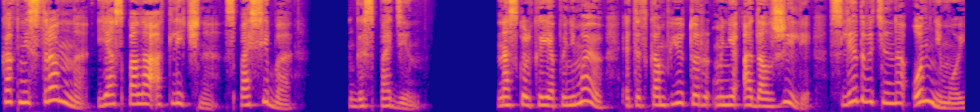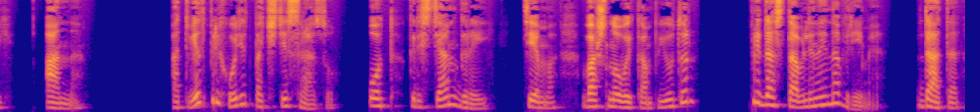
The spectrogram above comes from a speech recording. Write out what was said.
Как ни странно, я спала отлично, спасибо, господин. Насколько я понимаю, этот компьютер мне одолжили, следовательно, он не мой. Анна. Ответ приходит почти сразу. От Кристиан Грей. Тема «Ваш новый компьютер», предоставленный на время. Дата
